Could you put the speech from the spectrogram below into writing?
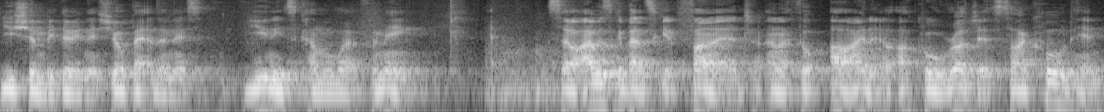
"You shouldn't be doing this. You're better than this. You need to come and work for me." So I was about to get fired, and I thought, oh, I know, I'll call Roger. So I called him,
